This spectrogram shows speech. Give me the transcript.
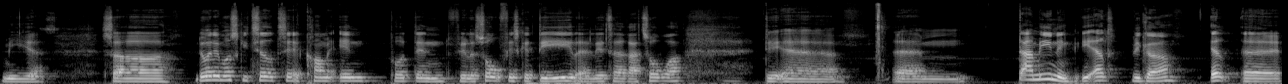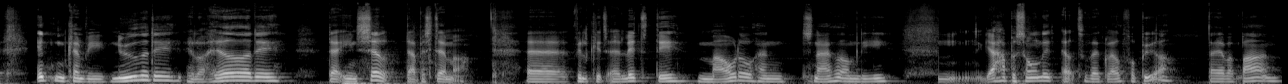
mere. Så nu er det måske tid til at komme ind på den filosofiske del af litteratur. Det er, øhm, der er mening i alt, vi gør. Alt, øh, enten kan vi nyde det, eller hade det. Der er en selv, der bestemmer. Øh, hvilket er lidt det, Mauro han snakkede om lige. Mm, jeg har personligt altid været glad for bøger. Da jeg var barn,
